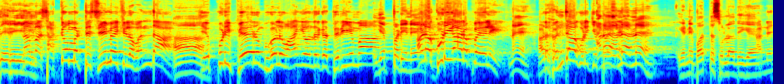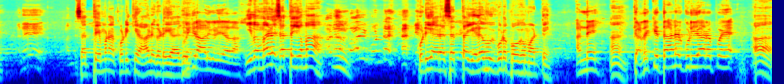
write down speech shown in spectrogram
சரி. நம்ம சக்கம்பட்டு சீமைக்குள்ள வந்தா. எப்படி பேரும் புகழும் வாங்கி வந்திருக்க தெரியுமா எப்படிண்ணே அட குடிகார பயலே. அண்ணே. அட கஞ்சா குடிக்க அண்ணே. அண்ணே அண்ணே. என்னை பார்த்து சொல்லாதீங்க. அண்ணே. சத்தியமா நான் குடிக்கிற ஆளு கிடையாது. குடிக்கிற ஆளு கிடையாதா? இவன் மேல சத்தியமா? குடியார சத்த இளவுக்கு கூட போக மாட்டேன். அண்ணே ஆ. கதைக்குத்தானே குடியார பைய. ஆ.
